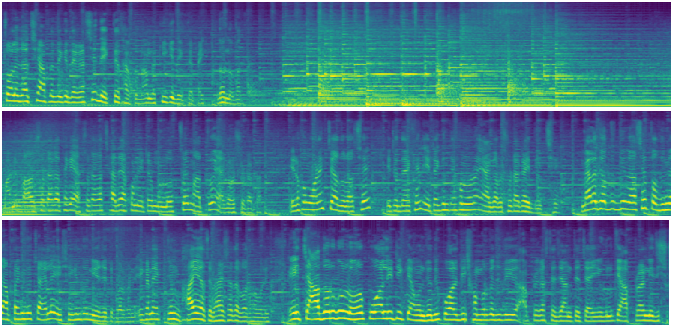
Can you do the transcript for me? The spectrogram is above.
স্টলে যাচ্ছি, আপনাদেরকে দেখাচ্ছি। দেখতে থাকুন, আমরা কি কি দেখতে পাই। ধন্যবাদ। মানে বারোশো টাকা থেকে একশো টাকা ছাড়ে এখন এটার মূল্য হচ্ছে মাত্র এগারোশো টাকা। এরকম অনেক চাদর আছে এটা দেখেন এটা কিন্তু এখন ওরা এগারোশো টাকায় দিচ্ছে। মেলা যতদিন আছে ততদিন আপনারা কিন্তু চাইলে এসে কিন্তু নিয়ে যেতে পারবেন। এখানে একজন ভাই আছে ভাইয়ের সাথে কথা বলি। এই চাদরগুলো কোয়ালিটি কেমন? যদি কোয়ালিটি সম্পর্কে যদি আপনার কাছ থেকে জানতে চাই এগুলো কি আপনারা নিজস্ব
